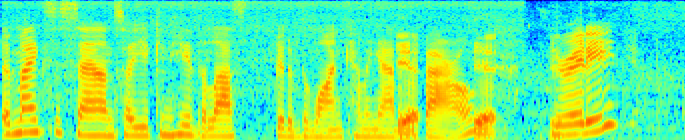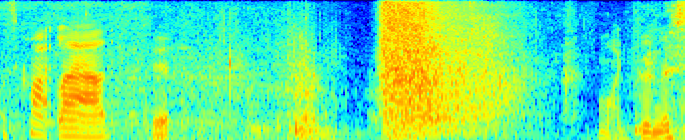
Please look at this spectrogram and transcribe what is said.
It makes a sound so you can hear the last bit of the wine coming out Yeah, of the barrel. yeah, You ready? It's quite loud. Yeah. Oh my goodness.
